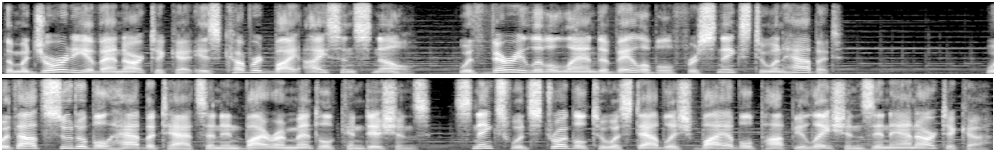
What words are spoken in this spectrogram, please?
the majority of Antarctica is covered by ice and snow, with very little land available for snakes to inhabit. Without suitable habitats and environmental conditions, snakes would struggle to establish viable populations in Antarctica.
